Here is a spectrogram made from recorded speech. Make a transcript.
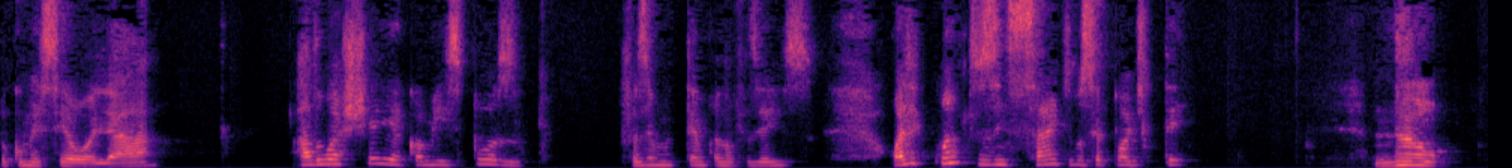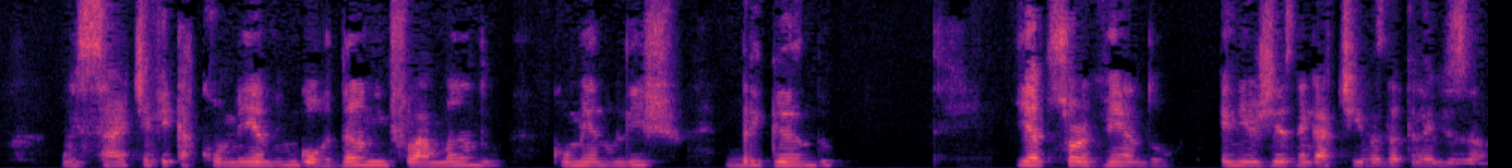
eu comecei a olhar a lua cheia com a minha esposa. Fazia muito tempo que eu não fazia isso. Olha quantos insights você pode ter. Não. O insight é ficar comendo, engordando, inflamando, comendo lixo, brigando e absorvendo energias negativas da televisão.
